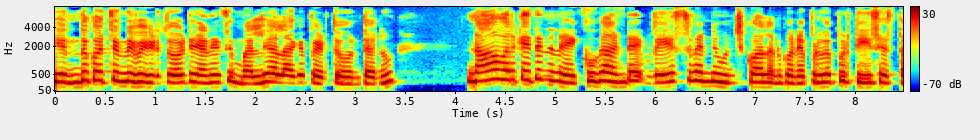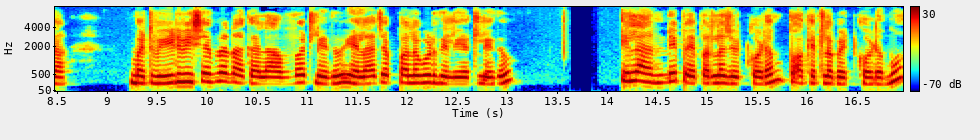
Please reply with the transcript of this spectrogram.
ఎందుకు వచ్చింది వీడితోటి అనేసి మళ్ళీ అలాగే పెడుతూ ఉంటాను. నా వరకైతే నేను ఎక్కువగా అంటే వేస్ట్ వెన్నీ ఉంచుకోవాలనుకోను. ఎప్పుడు తీసేస్తా. బట్ వీడి విషయంలో నాకు అలా అవ్వట్లేదు. ఎలా చెప్పాలో కూడా తెలియట్లేదు. ఇలా అన్ని పేపర్లో చుట్టుకోవడం పాకెట్లో పెట్టుకోవడము.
